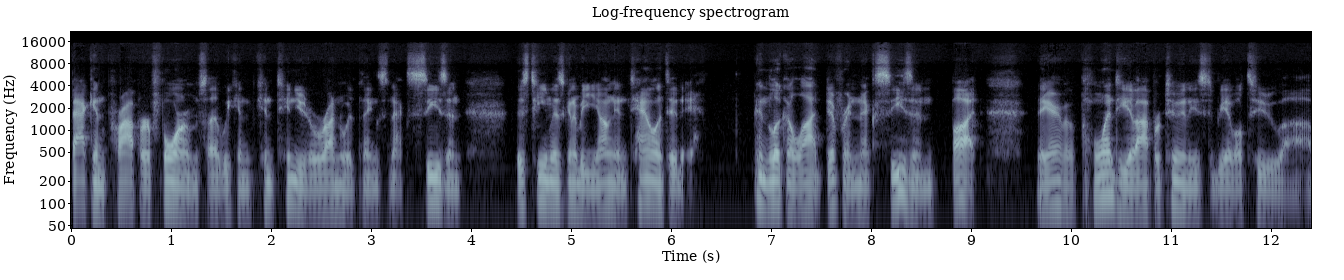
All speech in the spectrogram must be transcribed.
back in proper form so that we can continue to run with things next season. This team is going to be young and talented and look a lot different next season, but they have plenty of opportunities to be able to uh,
